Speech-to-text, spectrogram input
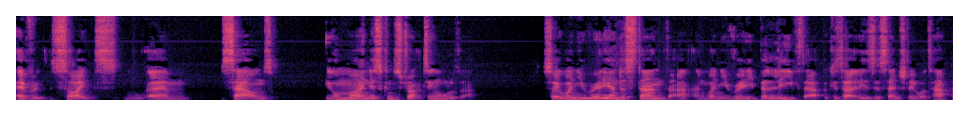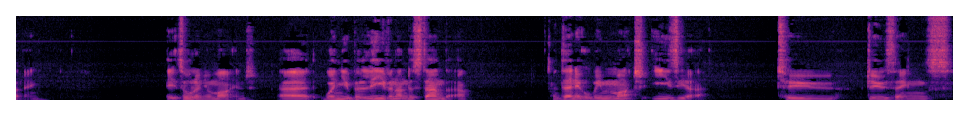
every sights, um, sounds. Your mind is constructing all of that. So when you really understand that and when you really believe that, because that is essentially what's happening, it's all in your mind. Uh, when you believe and understand that, then it will be much easier to do things.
